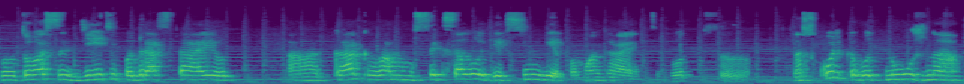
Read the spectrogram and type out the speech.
Вот у вас дети подрастают. А как вам сексология в семье помогает? Вот э, насколько вот нужно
